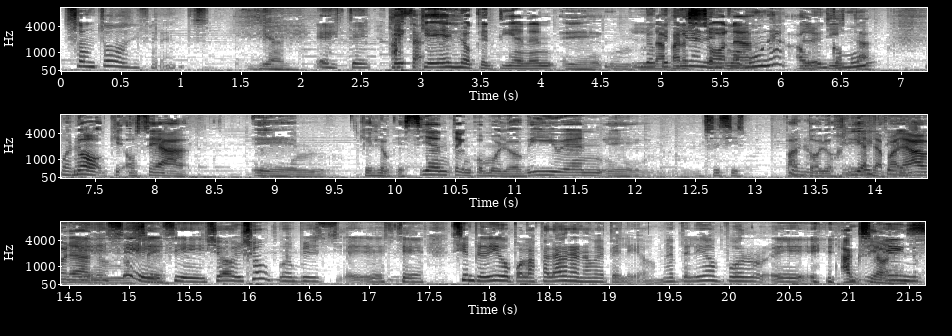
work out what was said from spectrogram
Son todos diferentes. Bien. Este, ¿Qué, es lo que tienen eh, una persona autista? Bueno, no, o sea, eh, qué es lo que sienten, cómo lo viven, eh, no sé si patología es la este, palabra. Eh, sí, sí, yo, yo este, siempre digo por las palabras no me peleo, me peleo por eh, acciones.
